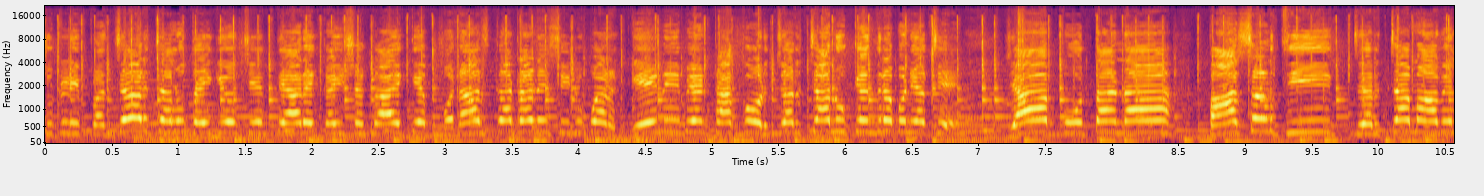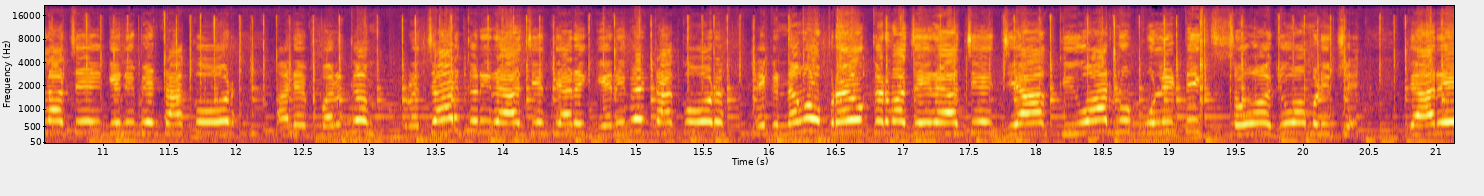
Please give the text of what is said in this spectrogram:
ચૂંટણી પ્રચાર ચાલુ થઈ ગયો છે, ત્યારે કહી શકાય કે બનાસકાંઠાની સીટ ઉપર ગેનીબેન ઠાકોર ચર્ચાનું કેન્દ્ર બન્યા છે. જ્યાં પોતાના ભાષણથી ચર્ચામાં આવેલા છે ગેનીબેન ઠાકોર અને ભરગમ પ્રચાર કરી રહ્યા છે, ત્યારે ગેનીબેન ઠાકોર એક નવો પ્રયોગ કરવા જઈ રહ્યા છે, જ્યાં ક્યુઆરનું પોલિટિક્સ જોવા મળ્યું છે. ત્યારે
